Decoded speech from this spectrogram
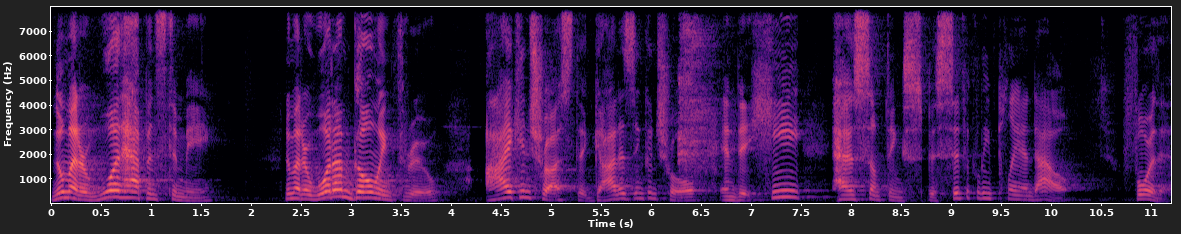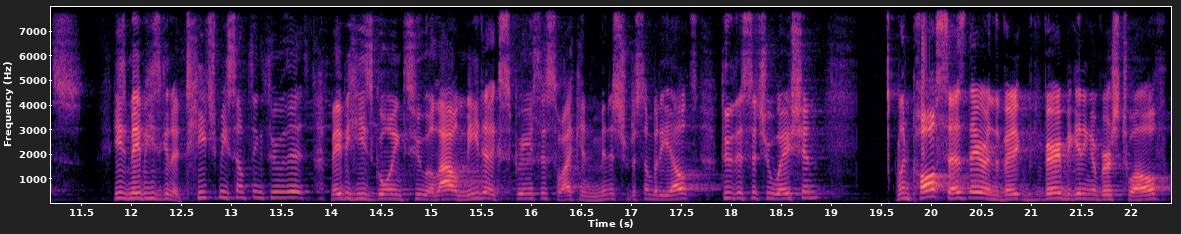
no matter what happens to me, no matter what I'm going through, I can trust that God is in control and that He has something specifically planned out for this. He's, maybe he's going to teach me something through this. Maybe he's going to allow me to experience this so I can minister to somebody else through this situation. When Paul says there in the very, very beginning of verse 12,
